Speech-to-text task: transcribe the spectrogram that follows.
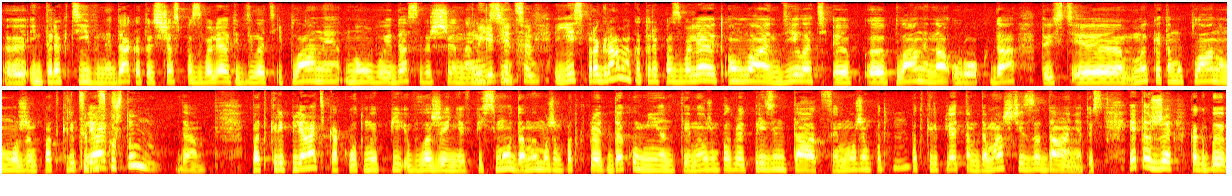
э, интерактивные, да, которые сейчас позволяют и делать и планы новые, да, совершенно. Ну, все- це? есть программы, которые позволяют онлайн делать э, э, планы на урок, да, то есть э, мы к этому плану можем подкреплять. безкоштовно? Да. Подкреплять, как вот мы пи- вложение в письмо, да, мы можем подкреплять документы, мы можем подкреплять презентации, мы можем под- подкреплять там домашние задания. То есть это же как бы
